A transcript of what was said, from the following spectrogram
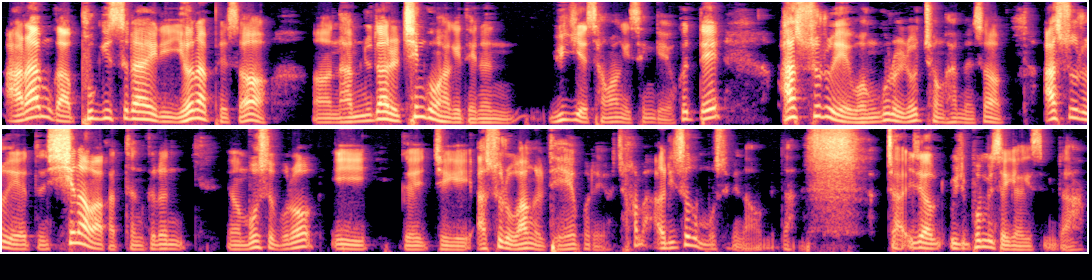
아람과 북이스라엘이 연합해서 어, 남유다를 침공하게 되는 위기의 상황이 생겨요. 그때 아수르의 원군을 요청하면서 아수르의 어떤 신화와 같은 그런 어, 모습으로 이 그 저기 아수르 왕을 대해버려요. 참 어리석은 모습이 나옵니다. 자 이제 우리 보면서 얘기하겠습니다.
